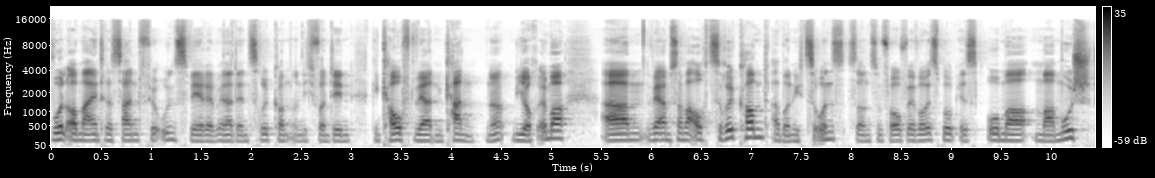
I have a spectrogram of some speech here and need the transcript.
wohl auch mal interessant für uns wäre, wenn er denn zurückkommt und nicht von denen gekauft werden kann. Ne? Wie auch immer. Ähm, wer im Sommer auch zurückkommt, aber nicht zu uns, sondern zum VfL Wolfsburg, ist Omar Mamouche.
